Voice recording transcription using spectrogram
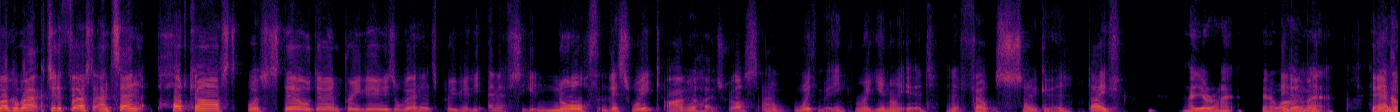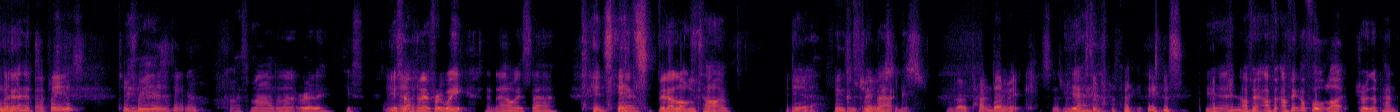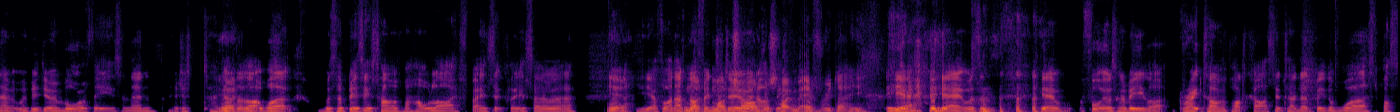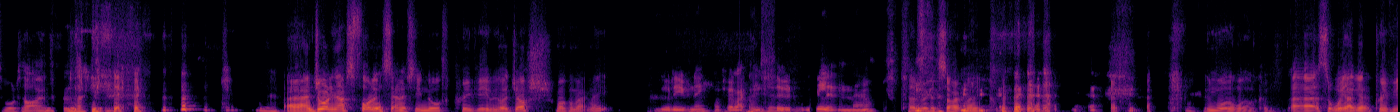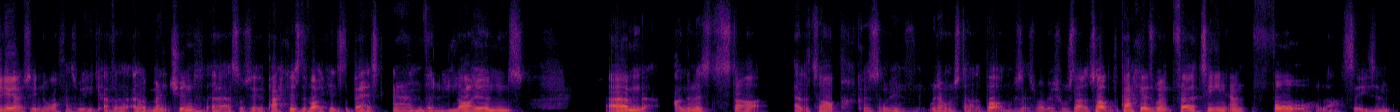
Welcome back to the first and 10 podcast. We're still doing previews. We're here to preview the NFC North this week. I'm your host, Ross, and with me, reunited, and it felt so good. Dave. Oh, you're right. Been a while, doing, mate? it? Yeah, I'm it? good. A couple of years? Two, three years, I think now. God, it's mad, isn't it? Really, used, used to Yeah. happen every week, and now it's uh, It's, yeah, it's been a long time. Yeah, things have changed back. since we've got a pandemic since we Yeah. last. Yeah, I think I, think- I think I thought like during the pandemic we'd be doing more of these, and then it just turned Yeah. out that like work was the busiest time of my whole life, basically. So uh, Yeah. yeah, I thought I'd have My, nothing my to do. child and I'd was be- home every day. Yeah, yeah, it wasn't. yeah, I thought it was going to be like great time for podcast. It turned out to be the worst possible time. like, yeah. Uh, and joining us for this NFC North preview, we've got Josh. Welcome back, mate. Good evening. I feel like I'm third wheeling now. Sorry, mate. You're more than welcome. Uh, so we are going to preview the NFC North, as we as I've mentioned. Uh, so obviously the Packers, the Vikings, the Bears, and the Lions. Um, I'm going to start at the top because I mean we don't want to start at the bottom because that's rubbish. We'll start at the top. The Packers went 13 and four last season.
